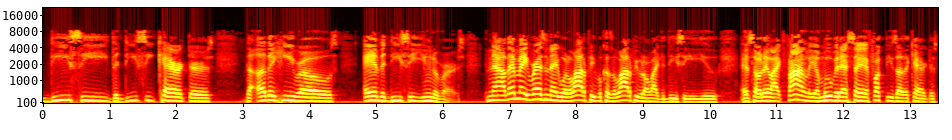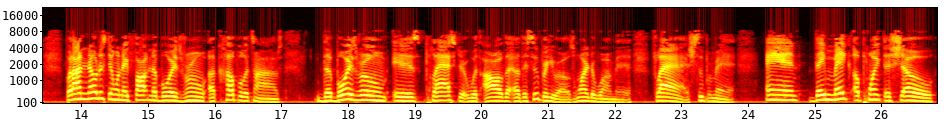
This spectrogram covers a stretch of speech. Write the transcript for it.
DC, the DC characters, the other heroes, and the DC universe. Now that may resonate with a lot of people because a lot of people don't like the DCEU. And so they like finally a movie that's saying fuck these other characters. But I noticed that when they fought in the boys room a couple of times, the boys room is plastered with all the other superheroes wonder woman flash superman and they make a point to show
